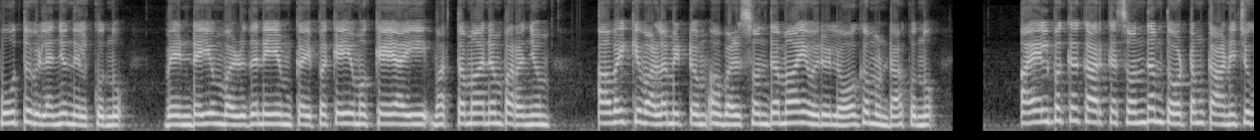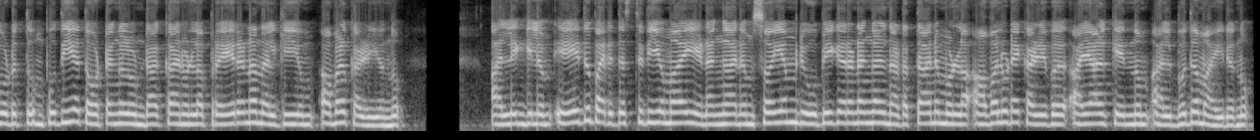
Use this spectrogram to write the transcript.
പൂത്തു വിളഞ്ഞു നിൽക്കുന്നു. വെണ്ടയും വഴുതനയും കൈപ്പക്കയുമൊക്കെയായി വർത്തമാനം പറഞ്ഞും അവയ്ക്ക് വളമിട്ടും അവൾ സ്വന്തമായ ഒരു ലോകമുണ്ടാക്കുന്നു. അയൽപക്കക്കാർക്ക് സ്വന്തം തോട്ടം കാണിച്ചു കൊടുത്തും പുതിയ തോട്ടങ്ങൾ ഉണ്ടാക്കാനുള്ള പ്രേരണ നൽകിയും അവൾ കഴിയുന്നു. അല്ലെങ്കിലും ഏതു പരിതസ്ഥിതിയുമായി ഇണങ്ങാനും സ്വയം രൂപീകരണങ്ങൾ നടത്താനുമുള്ള അവളുടെ കഴിവ് അയാൾക്കെന്നും അത്ഭുതമായിരുന്നു.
